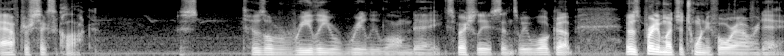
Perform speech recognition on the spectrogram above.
after six o'clock. It was a really, really long day, especially since we woke up. It was pretty much a 24-hour day.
